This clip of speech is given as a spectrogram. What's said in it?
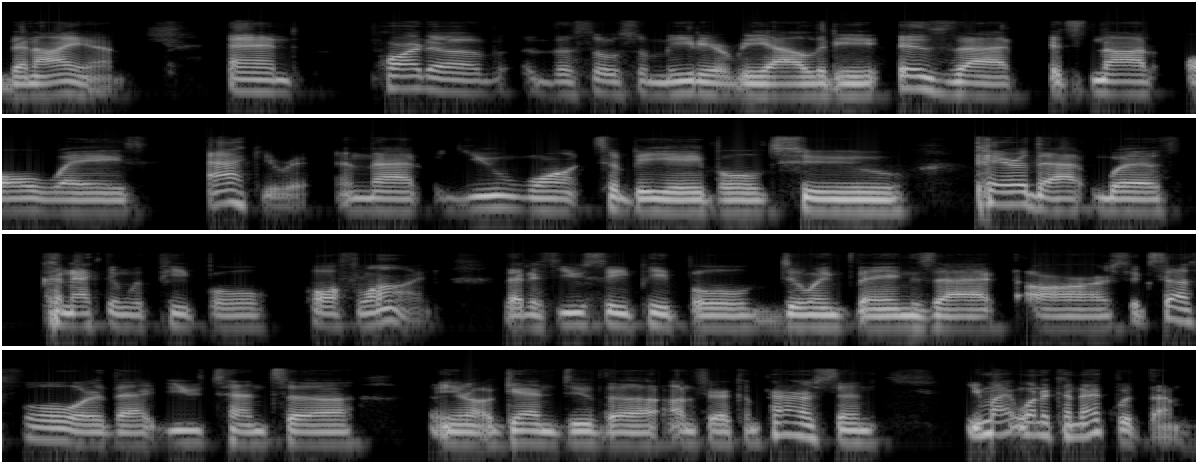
than I am. And part of the social media reality is that it's not always accurate and that you want to be able to pair that with connecting with people offline. That if you see people doing things that are successful or that you tend to, you know, again, do the unfair comparison, you might want to connect with them,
